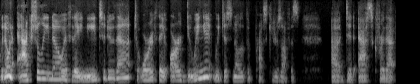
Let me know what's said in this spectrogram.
We don't actually know if they need to do that or if they are doing it. We just know that the prosecutor's office uh, did ask for that.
